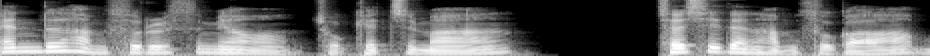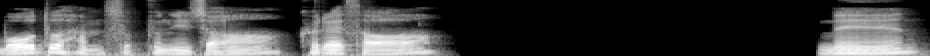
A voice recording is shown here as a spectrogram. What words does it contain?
AND 함수를 쓰면 좋겠지만 제시된 함수가 모두 함수뿐이죠. 그래서 는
